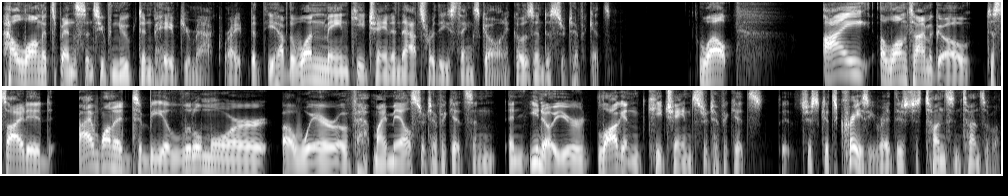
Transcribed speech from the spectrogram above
how long it's been since you've nuked and paved your Mac, right? But you have the one main keychain, and that's where these things go, and it goes into certificates. Well, I a long time ago decided I wanted to be a little more aware of my mail certificates and and you know your login keychain certificates it just gets crazy right there's just tons and tons of them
